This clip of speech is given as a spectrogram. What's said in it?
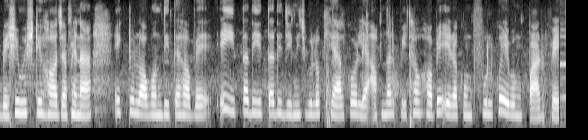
বেশি মিষ্টি হওয়া যাবে না, একটু লবণ দিতে হবে। এই ইত্যাদি ইত্যাদি জিনিসগুলো খেয়াল করলে আপনার পিঠাও হবে এরকম ফুলকো এবং পারফেক্ট।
